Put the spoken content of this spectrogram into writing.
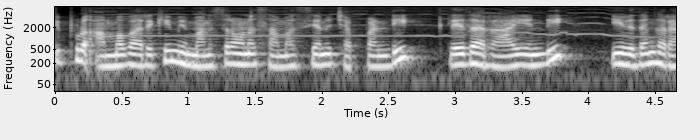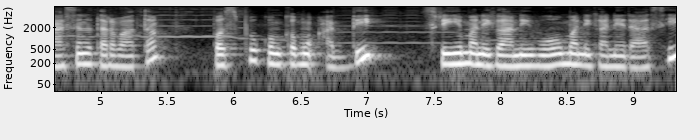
ఇప్పుడు అమ్మవారికి మీ మనసులో ఉన్న సమస్యను చెప్పండి లేదా రాయండి. ఈ విధంగా రాసిన తర్వాత పసుపు కుంకుమ అద్ది శ్రీమని కానీ ఓమని కానీ రాసి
